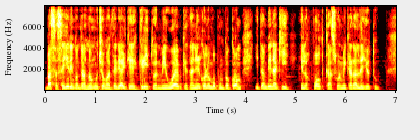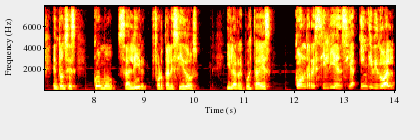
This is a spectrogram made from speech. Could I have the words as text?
Vas a seguir encontrando mucho material que he escrito en mi web, que es danielcolombo.com, y también aquí, en los podcasts o en mi canal de YouTube. Entonces, ¿cómo salir fortalecidos? Y la respuesta es con resiliencia individual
